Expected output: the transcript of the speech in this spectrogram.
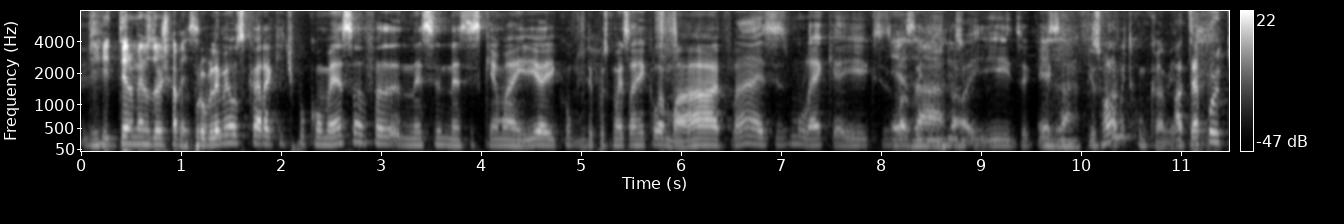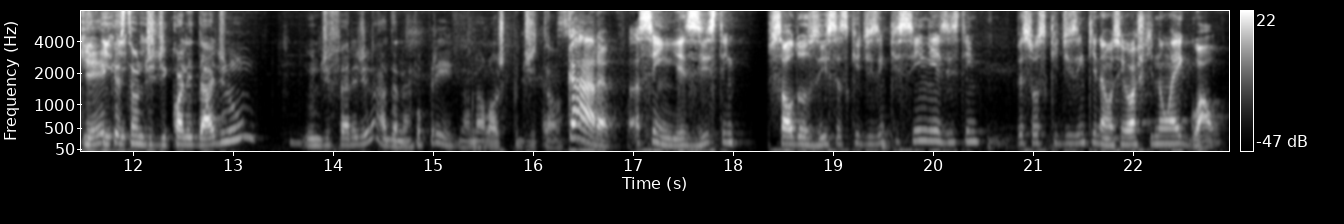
De ter menos dor de O cabeça. problema é os caras que, tipo, começam a fazer nesse, nesse esquema aí, aí depois começa a reclamar, fala, ah, esses moleque aí, que esses Exato. digital aí, não sei o quê. Exato. Isso rola muito com câmera. Até porque E- e- questão de, de qualidade não, não difere de nada, né? Ô, Pri, analógico pro digital. Cara, assim, existem saudosistas que dizem que sim, e existem pessoas que dizem que não. Assim, eu acho que não é igual.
